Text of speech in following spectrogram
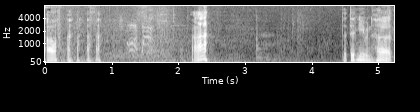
Oh. ah! That didn't even hurt.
